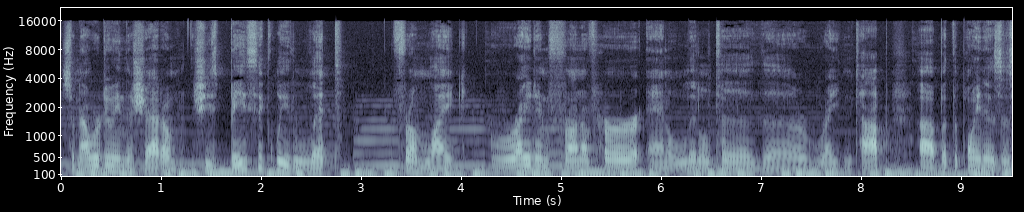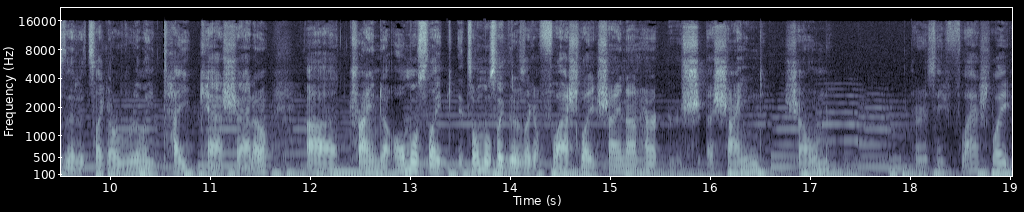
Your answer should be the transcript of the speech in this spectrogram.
So now we're doing the shadow. She's basically lit from like right in front of her and a little to the right and top. Uh, but the point is, is that it's like a really tight cast shadow, uh, trying to almost like it's almost like there's like a flashlight shine on her, sh- shined, shone. There is a flashlight.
